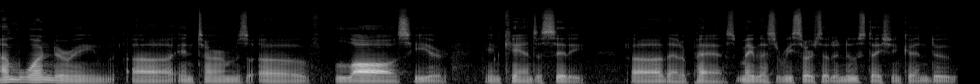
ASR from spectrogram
I'm wondering uh, in terms of laws here in Kansas City uh, that are passed. Maybe that's a research that a news station can do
